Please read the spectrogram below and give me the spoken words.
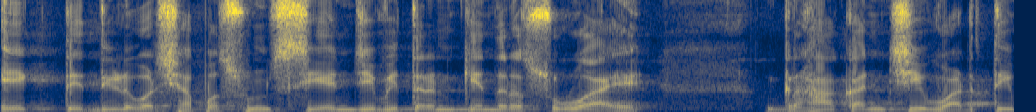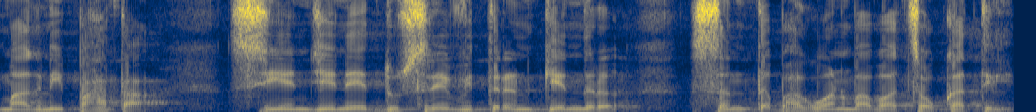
एक ते दीड वर्षापासून सी एन जी वितरण केंद्र सुरू आहे. ग्राहकांची वाढती मागणी पाहता सी एन जीने दुसरे वितरण केंद्र संत भगवानबाबा चौकातील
